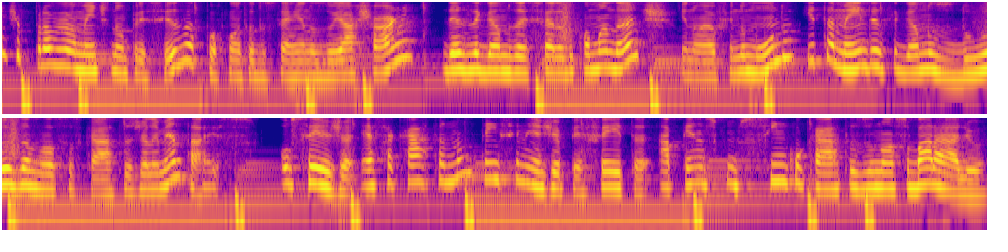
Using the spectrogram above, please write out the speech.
gente provavelmente não precisa por conta dos terrenos do Yasharn, desligamos a esfera do comandante, que não é o fim do mundo, e também desligamos duas das nossas cartas de elementais. Ou seja, essa carta não tem sinergia perfeita apenas com cinco cartas do nosso baralho,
